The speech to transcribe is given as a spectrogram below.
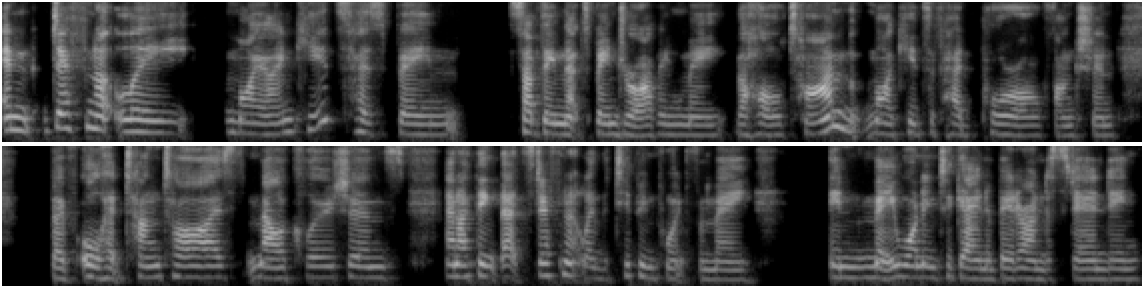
And definitely my own kids has been something that's been driving me the whole time. My kids have had poor oral function. They've all had tongue ties, malocclusions. And I think that's definitely the tipping point for me in me wanting to gain a better understanding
